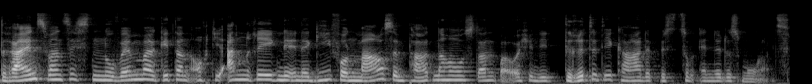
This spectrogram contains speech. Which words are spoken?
23. November geht dann auch die anregende Energie von Mars im Partnerhaus dann bei euch in die dritte Dekade bis zum Ende des Monats.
